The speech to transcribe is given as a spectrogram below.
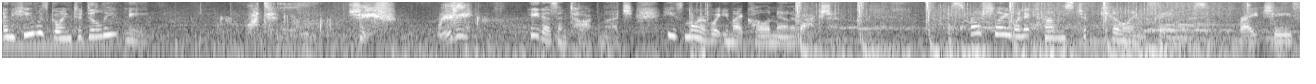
And he was going to delete me. What? Chief? Really? He doesn't talk much. He's more of what you might call a man of action. Especially when it comes to killing things. Right, Chief?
